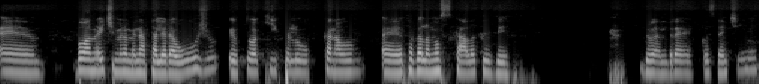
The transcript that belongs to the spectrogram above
É, boa noite, meu nome é Natália Araújo. Eu estou aqui pelo canal é, Favela Noscala TV, do André Constantini.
